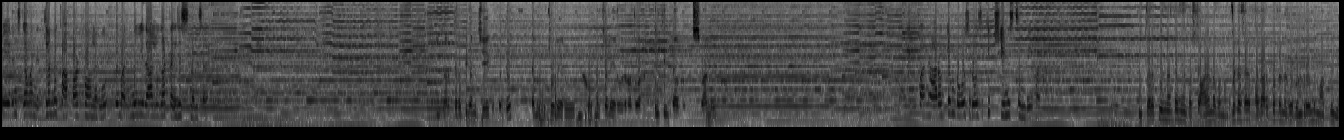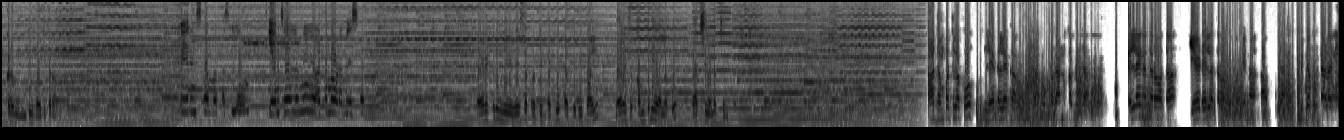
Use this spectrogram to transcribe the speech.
పేరెంట్స్గా వాళ్ళని ఎట్లన్నా కాపాడుకోవాలని మేము అన్ని విధాలుగా ట్రై చేస్తున్నాం సార్. థెరపీ కానీ చేయకపోతే వాళ్ళు కూర్చోలేరు నచ్చలేరు తర్వాత వాళ్ళ బ్రీతింగ్ ప్రాబ్లమ్స్ వాళ్ళు వాళ్ళ ఆరోగ్యం రోజు రోజుకి క్షీణిస్తుంది. ఈ థెరపీ ఉందంటే మేము ఫస్ట్ ఆనందపడినాం ఒకటేసారి పదహారు కోట్ల రెండు రోజులు మాకు ఎక్కడ మేము ఇంటికి బయటికి రాలేదు. పేరెంట్స్గా మాకు అసలు ఏం చేయాలని అర్థం అవడం లేదు సార్. డైరెక్ట్గా మీరు వేసే ప్రతి డబ్బు ప్రతి రూపాయి డైరెక్ట్ కంపెనీ వాళ్ళకు వ్యాక్సిన్ వాళ్ళకి చెందుతుంది. ఆ దంపతులకు లేక లేక పుట్టిన ఒక్కగానొక్క బిడ్డ. పెళ్ళైన తర్వాత ఏడేళ్ళ తర్వాత పుట్టిన ఆ బిడ్డ. బిడ్డ పుట్టాడని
